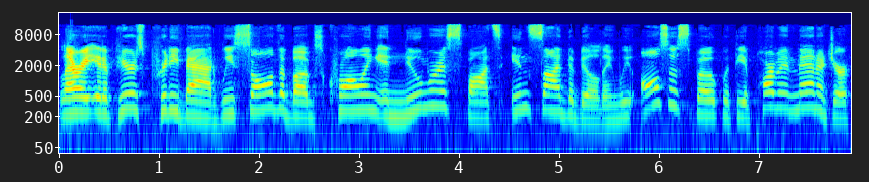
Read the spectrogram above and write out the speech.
Larry, it appears pretty bad. We saw the bugs crawling in numerous spots inside the building. We also spoke with the apartment manager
